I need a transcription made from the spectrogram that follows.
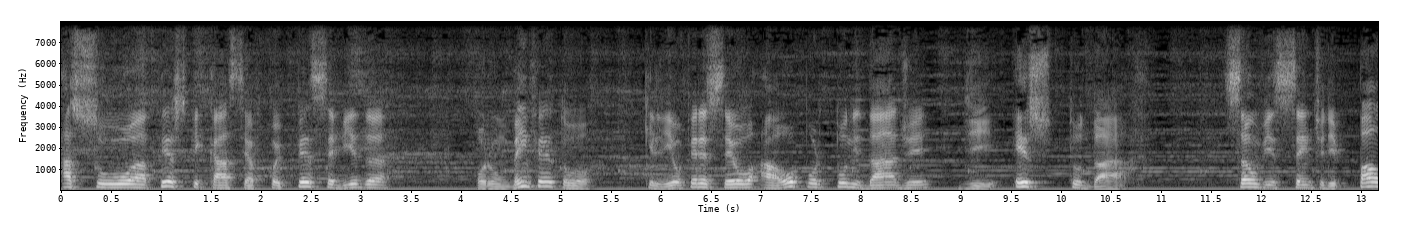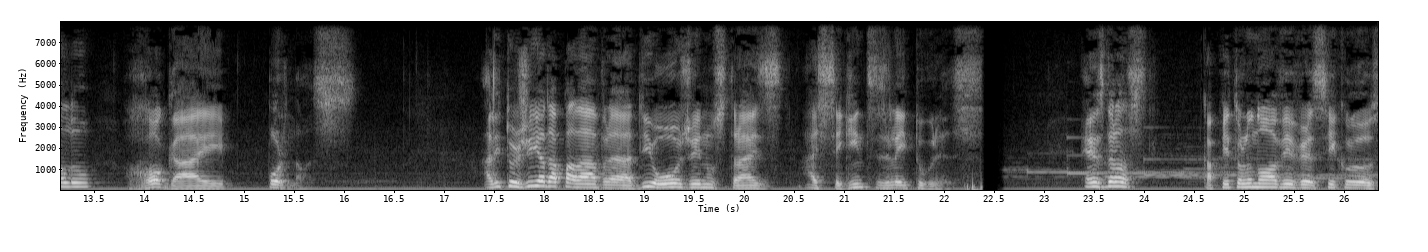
a sua perspicácia foi percebida por um benfeitor que lhe ofereceu a oportunidade de estudar. São Vicente de Paulo, rogai por nós. A liturgia da palavra de hoje nos traz as seguintes leituras. Esdras, capítulo 9, versículos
